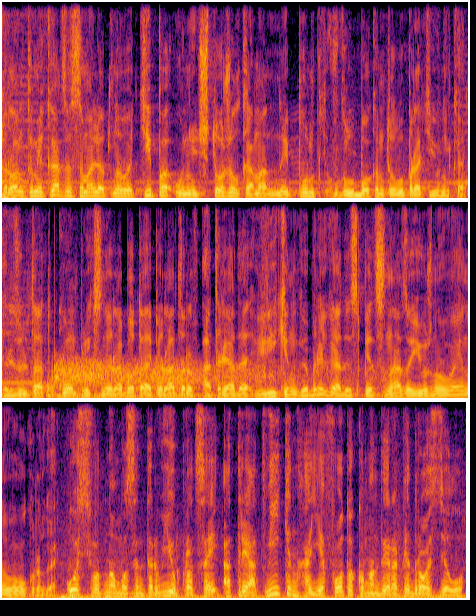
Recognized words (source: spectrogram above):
Дрон «Камикадзе» самолетного типа уничтожил командный пункт в глубоком тылу противника. Результат комплексной работы операторов отряда «Викинга» бригады спецназа Южного военного округа. Ось в одному з інтерв'ю про цей отряд Вікінга є фото командира підрозділу.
